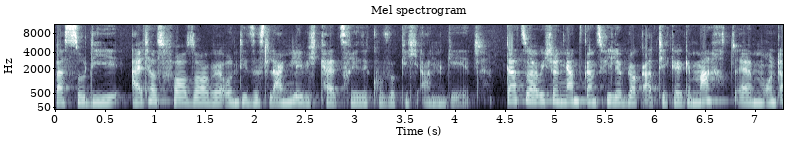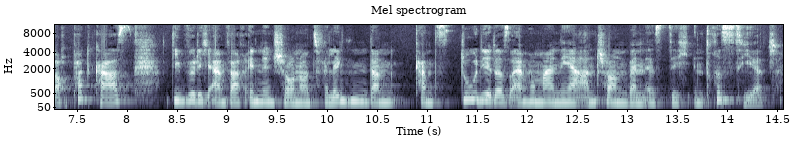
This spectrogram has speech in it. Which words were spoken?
was so die Altersvorsorge und dieses Langlebigkeitsrisiko wirklich angeht. Dazu habe ich schon ganz, ganz viele Blogartikel gemacht ähm, und auch Podcasts. Die würde ich einfach in den Show Notes verlinken. Dann kannst du dir das einfach mal näher anschauen, wenn es dich interessiert.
